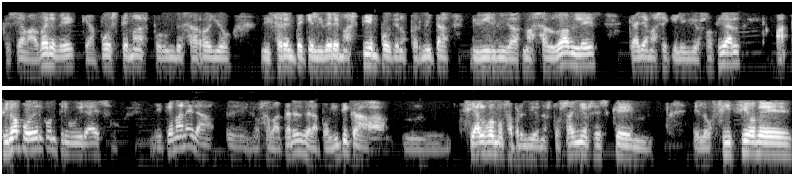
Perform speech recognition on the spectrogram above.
que sea más verde, que apueste más por un desarrollo diferente, que libere más tiempo y que nos permita vivir vidas más saludables, que haya más equilibrio social. Aspiro a poder contribuir a eso. ¿De qué manera? Eh, los avatares de la política, mm, si algo hemos aprendido en estos años es que mm, el oficio de,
